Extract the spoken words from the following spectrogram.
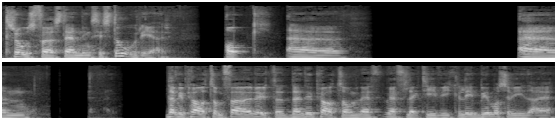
trosföreställningshistorier. Och eh, eh, där vi pratade om förut, där vi pratade om reflektiv ekvilibrium och så vidare.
